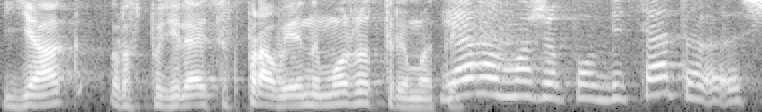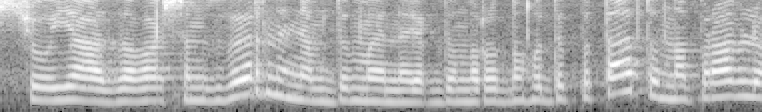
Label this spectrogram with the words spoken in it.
як розподіляються справи. Я не можу отримати. Я вам можу пообіцяти, що я за вашим зверненням до мене, як до народного депутату, направлю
